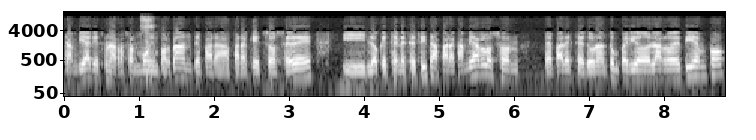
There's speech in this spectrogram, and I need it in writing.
cambiaria es una razón muy importante para, para que eso se dé y lo que se necesita para cambiarlo son, me parece, durante un periodo largo de tiempo,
